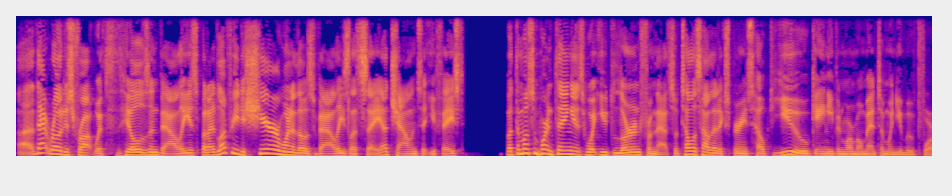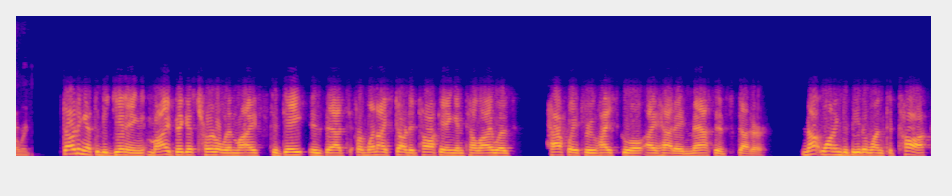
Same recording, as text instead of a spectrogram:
Uh, that road is fraught with hills and valleys, but I'd love for you to share one of those valleys, let's say, a challenge that you faced. But the most important thing is what you'd learned from that. So tell us how that experience helped you gain even more momentum when you moved forward. Starting at the beginning, my biggest hurdle in life to date is that from when I started talking until I was halfway through high school, I had a massive stutter. Not wanting to be the one to talk,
